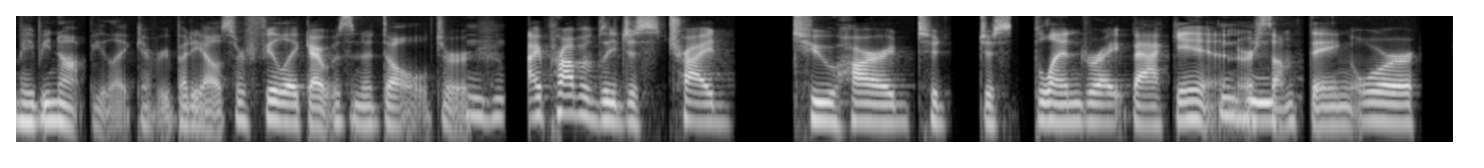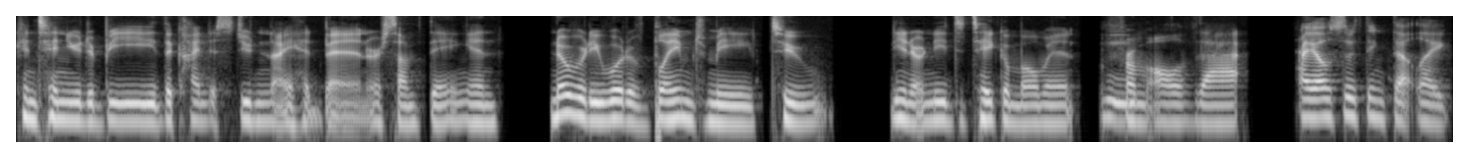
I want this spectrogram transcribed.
maybe not be like everybody else or feel like I was an adult or Mhm. I probably just tried too hard to just blend right back in or Mhm. something or continue to be the kind of student I had been or something. And nobody would have blamed me to, you know, need to take a moment Mhm. from all of that. I also think that like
